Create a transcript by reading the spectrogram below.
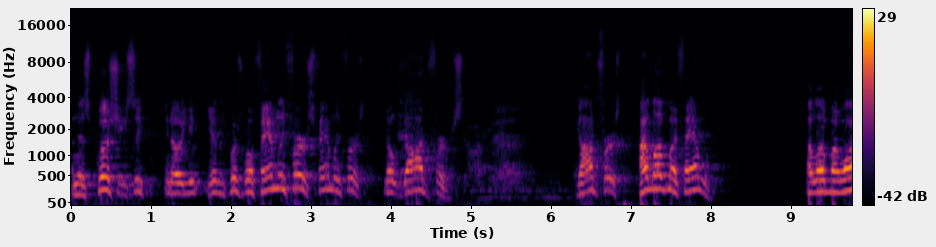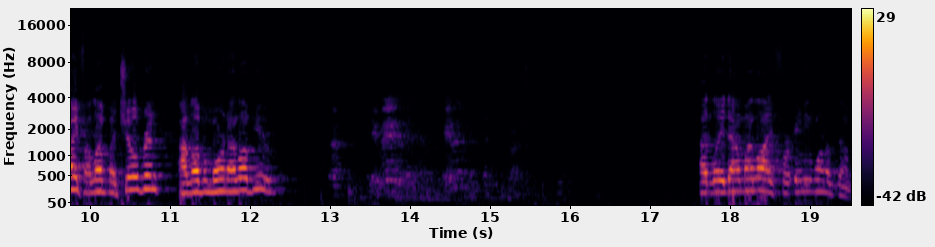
And this push, you see, you know, you, you hear this push, well, family first, family first. No, God first. God first. I love my family. I love my wife. I love my children. I love them more than I love you. Amen. Amen. I'd lay down my life for any one of them.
